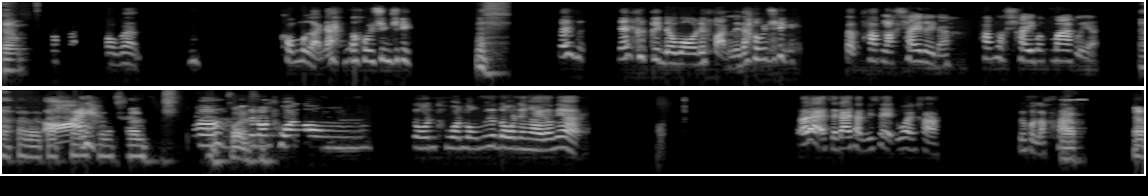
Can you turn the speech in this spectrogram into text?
ครับเขาแบบเขาเหมือนนะเอาจริงๆนั่นนั่นคือกรินเดลวัลลในฝันเลยนะเอาจริงแบบภาพลักษณ์ใช่เลยนะภาพลักษณ์ใช่มากๆเลยอะอะไปไปไปอ๋อข้ามข้ามข้ามเออก่อนจะโดนทัวร์ลงโดนทัวร์ลงไม่รู้จะโดนยังไงแล้วเนี่ยนั่นแหละเสียดายสัตว์วิเศษด้วยค่ะ เป็นคนรักคสัรัตบว์อะ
